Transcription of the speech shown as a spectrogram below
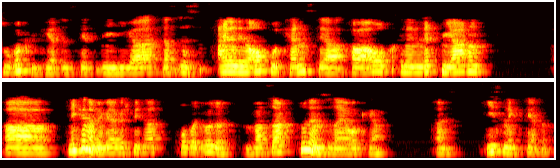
zurückgekehrt ist jetzt in die Liga. Das ist einer, den du auch gut kennst, der aber auch in den letzten Jahren äh, nicht in der BWR gespielt hat, Robert Oehle. Was sagst du denn zu seiner Rückkehr als Gießen-Experte?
